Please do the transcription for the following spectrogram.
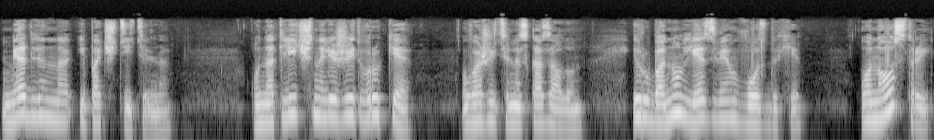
медленно и почтительно. «Он отлично лежит в руке», — уважительно сказал он, и рубанул лезвием в воздухе. «Он острый?»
